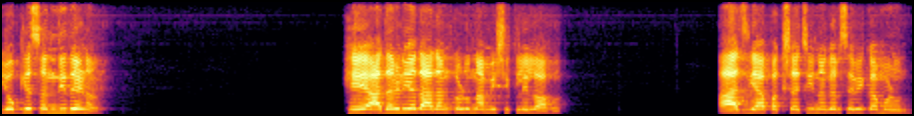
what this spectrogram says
योग्य संधी देणं हे आदरणीय दादांकडून आम्ही शिकलेलो आहोत. आज या पक्षाची नगरसेविका म्हणून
